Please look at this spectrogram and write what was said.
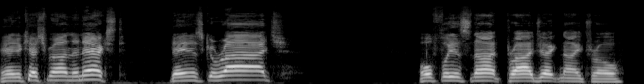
And you catch me on the next Dana's Garage. Hopefully it's not Project Nitro.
